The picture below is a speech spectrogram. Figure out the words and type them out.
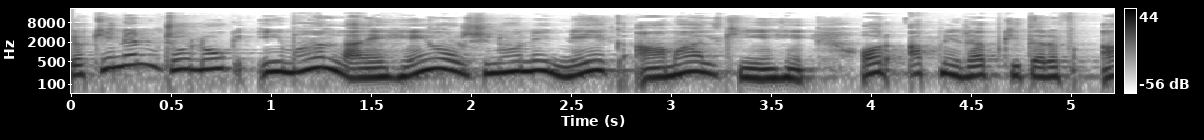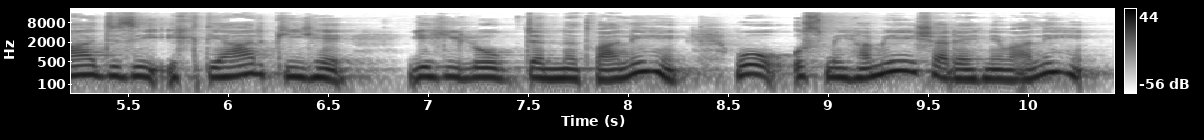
यकीनन जो लोग ईमान लाए हैं और जिन्होंने नेक आमाल किए हैं और अपने रब की तरफ़ आजजी इख्तियार की है, यही लोग जन्नत वाले हैं, वो उसमें हमेशा रहने वाले हैं।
